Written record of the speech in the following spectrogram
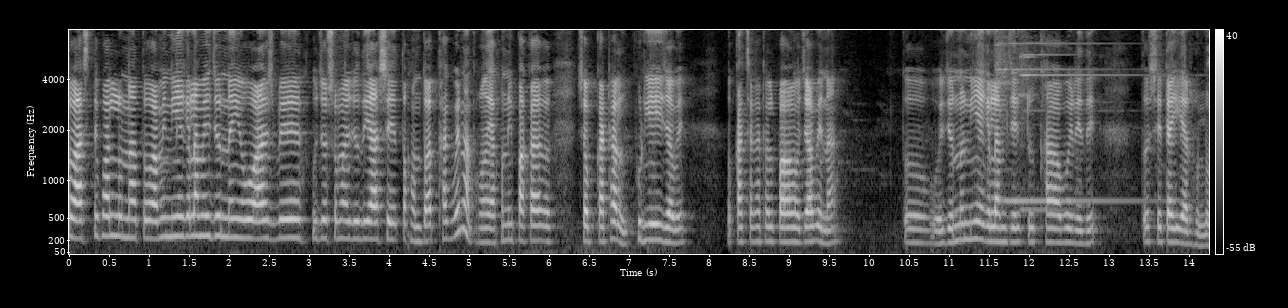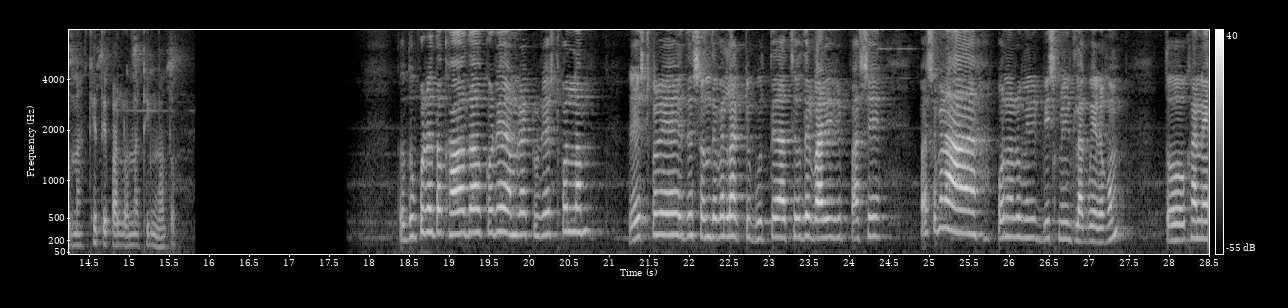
তো আসতে পারল না। তো আমি নিয়ে গেলাম এই জন্যই। ও আসবে, পুজোর সময় যদি আসে, তখন তো আর থাকবে না। তখন এখনই পাকা সব কাঁঠাল ফুরিয়েই যাবে। তো কাঁচা কাঁঠাল পাওয়া যাবে না। তো ওই জন্য নিয়ে গেলাম যে একটু খাওয়াবো রেঁধে তো সেটাই আর হলো না, খেতে পারল না ঠিক মতো তো দুপুরে তো খাওয়া দাওয়া করে আমরা একটু রেস্ট করলাম। রেস্ট করে এদের সন্ধেবেলা একটু ঘুরতে যাচ্ছে। ওদের বাড়ির পাশে পাশে মানে পনেরো মিনিট, বিশ মিনিট লাগবে এরকম। তো ওখানে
